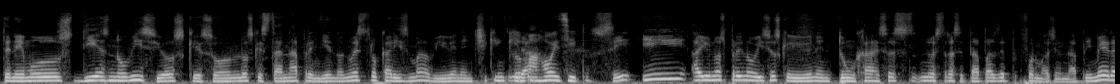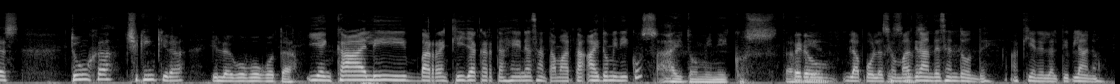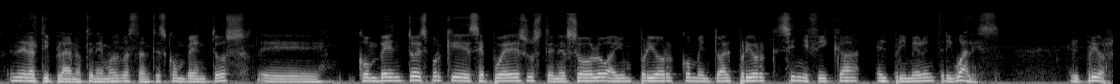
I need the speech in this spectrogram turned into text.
Tenemos 10 novicios que son los que están aprendiendo nuestro carisma, viven en Chiquinquirá. Los más jovencitos. Sí, y hay unos prenovicios que viven en Tunja, esas son nuestras etapas de formación. La primera es Tunja, Chiquinquirá y luego Bogotá. ¿Y en Cali, Barranquilla, Cartagena, Santa Marta hay dominicos? Hay dominicos también. Pero la población más grande es en dónde? Aquí en el altiplano. En el altiplano tenemos bastantes conventos. eh, convento es porque se puede sostener solo, hay un prior conventual. Prior significa el primero entre iguales, el prior.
